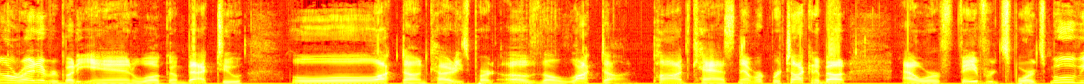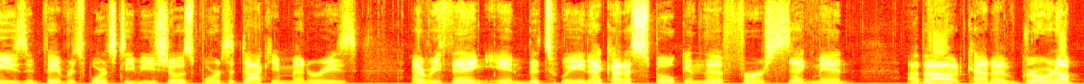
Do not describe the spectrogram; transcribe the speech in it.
All right, everybody, and welcome back to Locked On Coyotes, part of the Locked On Podcast Network. We're talking about our favorite sports movies and favorite sports TV shows, sports documentaries, everything in between. I kind of spoke in the first segment about kind of growing up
